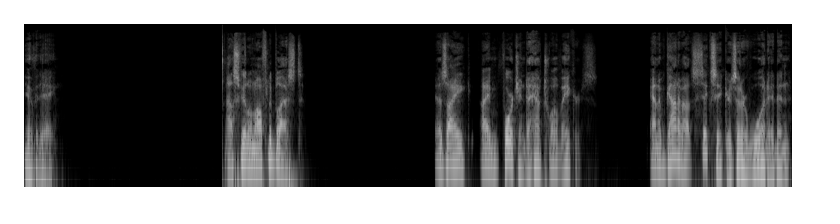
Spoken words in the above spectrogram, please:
the other day. I was feeling awfully blessed. As I, I'm fortunate to have 12 acres. And I've got about six acres that are wooded, and,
